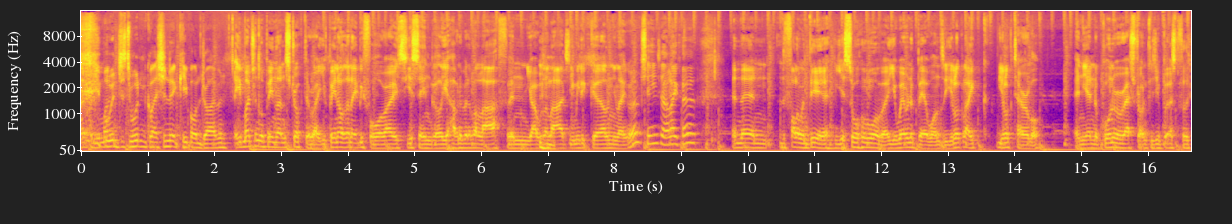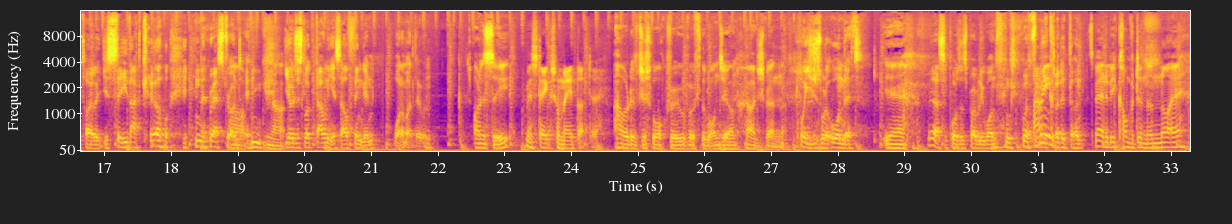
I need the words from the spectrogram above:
I can you Would just wouldn't question it, keep on driving. imagine though being that instructor, right? You've been out the night before, right? You're single, you're having a bit of a laugh, and you're out with the mm-hmm. lads, and you meet a girl, and you're like, oh, jeez, I like her. And then the following day, you're so hungover, you're wearing a bear onesie, you look like you look terrible. And you end up going to a restaurant because you burst for the toilet. You see that girl in the restaurant, Oh, and no. you just look down at yourself, thinking, "What am I doing?" Honestly, Mistakes were made that day. I would have just walked through with the onesie on. I'd just been, Well, you just would have owned it. Yeah. Yeah, I suppose it's probably one thing, one thing I he mean- could have done. It's better to be confident than not, eh?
